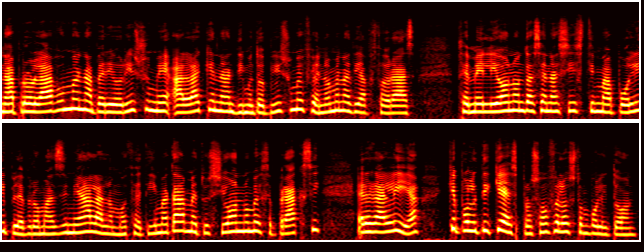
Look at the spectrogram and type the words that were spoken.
να προλάβουμε, να περιορίσουμε αλλά και να αντιμετωπίσουμε φαινόμενα διαφθοράς. Θεμελιώνοντας ένα σύστημα πολύπλευρο μαζί με άλλα νομοθετήματα, μετουσιώνουμε σε πράξη εργαλεία και πολιτικές προς όφελος των πολιτών.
